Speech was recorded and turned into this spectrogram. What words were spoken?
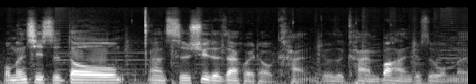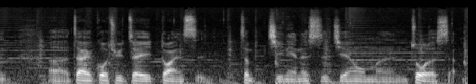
我们其实都呃持续的在回头看，就是看包含就是我们呃在过去这一段时这几年的时间，我们做了什么，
